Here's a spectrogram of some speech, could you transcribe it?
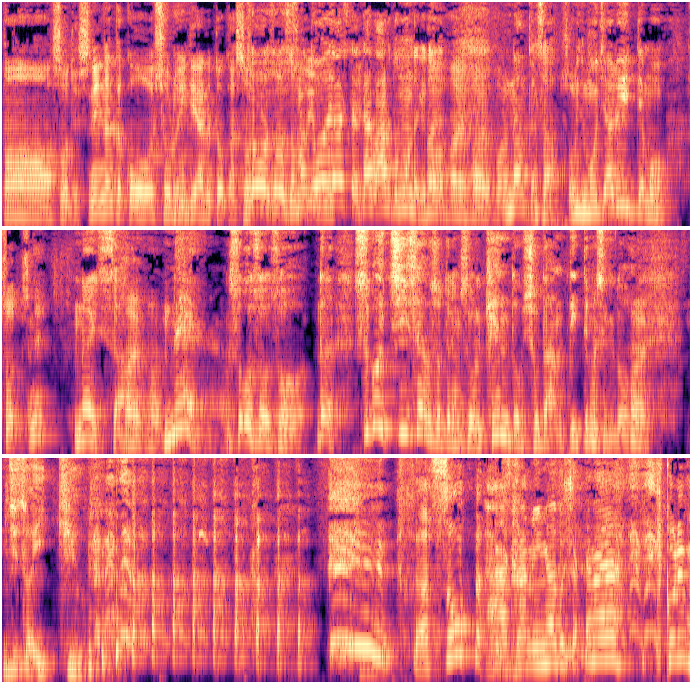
ああ、そうですね。なんかこう、書類であるとか、そういう。そうそうそう。まあ、いもの問い合わせたら多分あると思うんだけど、はいはいはいはいなんかさ、そうですね持ち歩いてもそうですね。ないしさ、はいはいねえ、そうそうそう。だから、すごい小さい嘘ってなんですよ。俺、剣道初段って言ってましたけど、はい実は一級。あ、そうなんああ、カミングアウトしちゃったな。これ、こ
